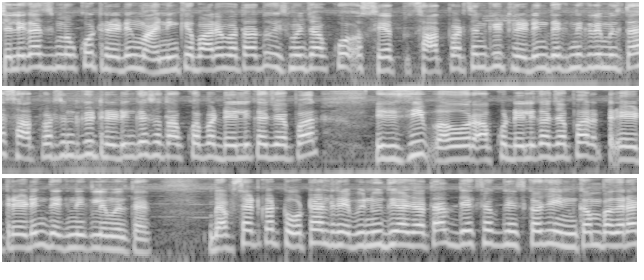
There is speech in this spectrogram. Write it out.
चलेगा, इसमें आपको ट्रेडिंग माइनिंग के बारे में बता दूँ। इसमें जो आपको सात परसेंट की ट्रेडिंग देखने के लिए मिलता है। सात परसेंट की ट्रेडिंग के साथ आपको यहाँ पर डेली का जो पर रिसीव और आपको डेली का जो पर ट्रेडिंग देखने के लिए मिलता है। वेबसाइट का टोटल रेवेन्यू दिया जाता है। आप देख सकते हैं, इसका जो इनकम वगैरह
